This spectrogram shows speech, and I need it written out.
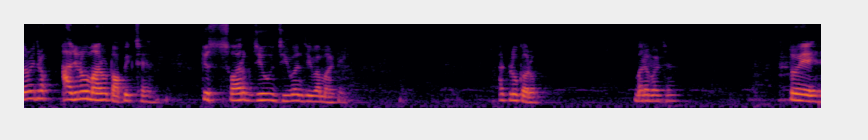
તો મિત્રો, આજનો મારો ટૉપિક છે કે સ્વર્ગ જેવું જીવન જીવવા માટે. આટલું કરો. બરાબર છે? તો એ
